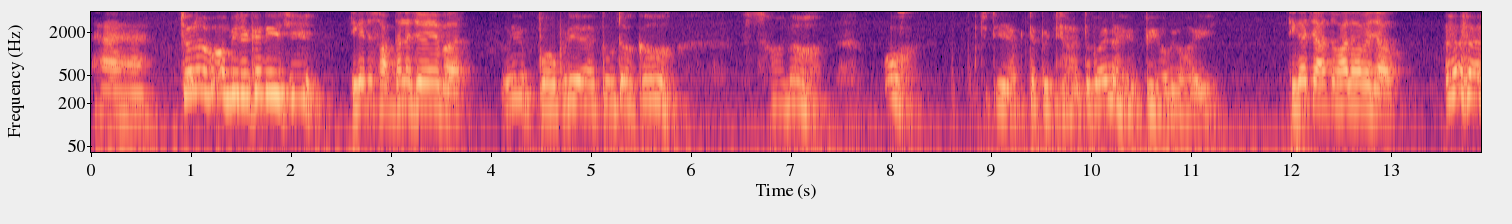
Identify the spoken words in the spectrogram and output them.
হ্যাঁ হ্যাঁ। চলো আমি রেখে দিয়েছি। ঠিক আছে সাবধানে যেও এবার। আরে বাপরে এত টাকা? সালা। ওহ যদি একটা পেটি হারাতে পারে না হেব্বি হবে ভাই। ঠিক আছে আসো ভালোভাবে যাও। হ্যাঁ হ্যাঁ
